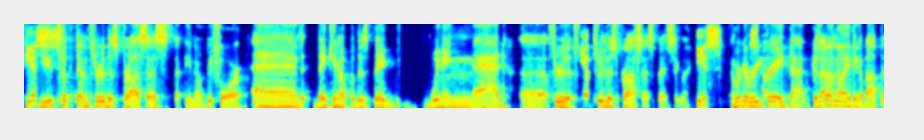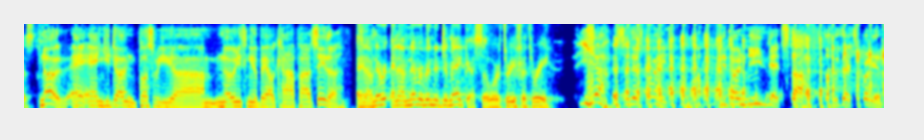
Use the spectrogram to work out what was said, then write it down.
Yes. You took them through this process, you know, before, and they came up with this big winning ad uh, through the, yep. through this process, basically. Yes, and we're going to recreate so, that because I don't know anything about this. No, and, and you don't possibly um, know anything about car parts either. And so. I've never and I've never been to Jamaica, so we're three for three. Yeah, so that's great. you don't need that stuff, so that's brilliant.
